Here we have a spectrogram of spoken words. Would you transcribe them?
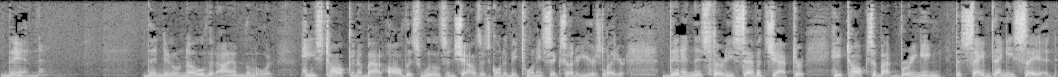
Then, then you'll know that I am the Lord. He's talking about all this wills and shalls that's going to be 2,600 years later. Then in this 37th chapter, he talks about bringing the same thing he said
